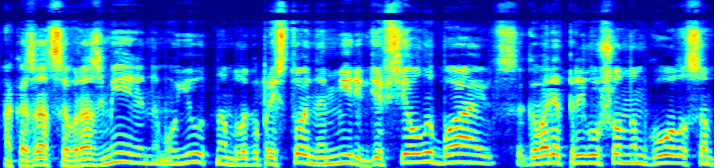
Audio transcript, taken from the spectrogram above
оказаться в размеренном, уютном, благопристойном мире, где все улыбаются, говорят приглушенным голосом,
